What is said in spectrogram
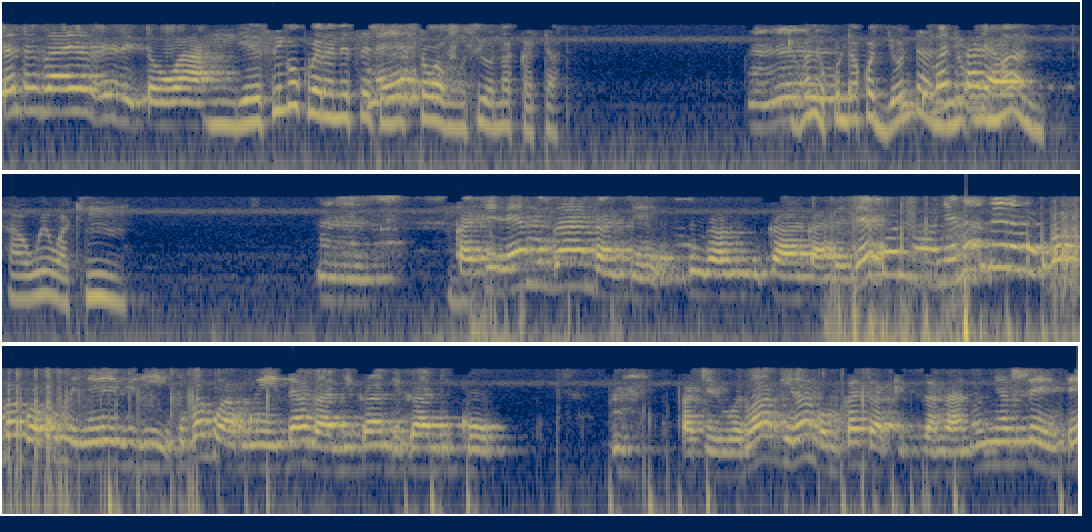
sente zaayo zizitowa yesinga okubeera ne sente ezizitowa mu nsi yonna kata? Mm. oba nekuddako jordan ne oman awe wati. Mm. kati nemugamba nti kankandezeeko noonya nambeerako kuba kuba gwa kumi n'ebiri kuba gwa mwenda nga ndikandikandiko kati bwe lwagira ngaomukazi akkiriza ng'anoonya sente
